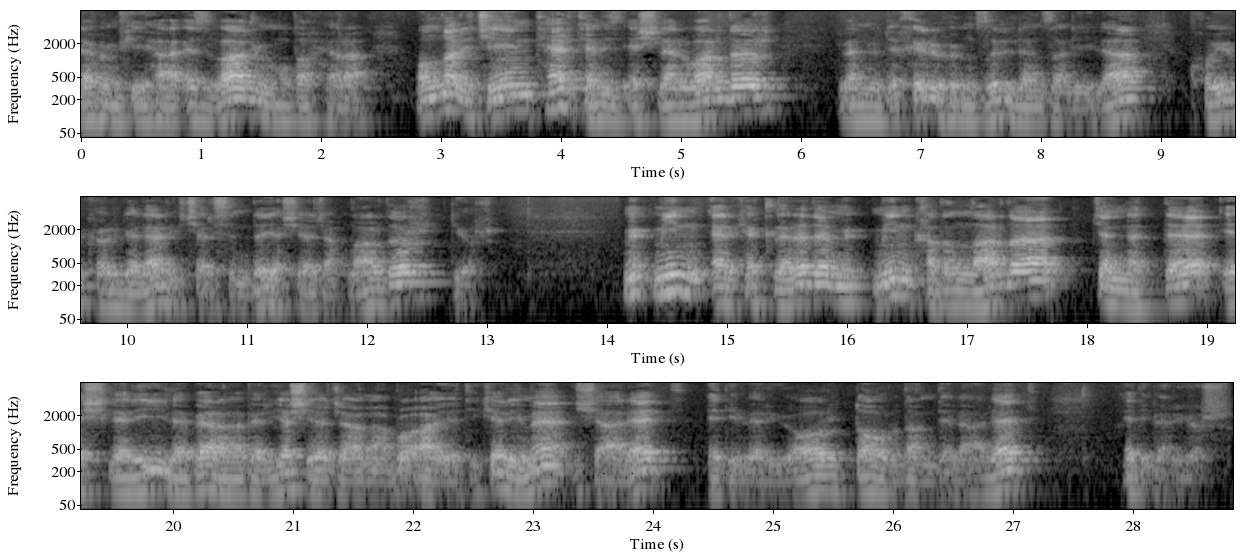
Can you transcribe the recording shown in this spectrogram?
Lehum fiha ezvacun mutahhara. Onlar için tertemiz eşler vardır. Ve nudhiluhum zillen zalila. Koyu kölgeler içerisinde yaşayacaklardır diyor. Mümin erkeklere de mümin kadınlar da cennette eşleriyle beraber yaşayacağına bu ayeti kerime işaret ediveriyor, doğrudan delalet ediveriyor.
